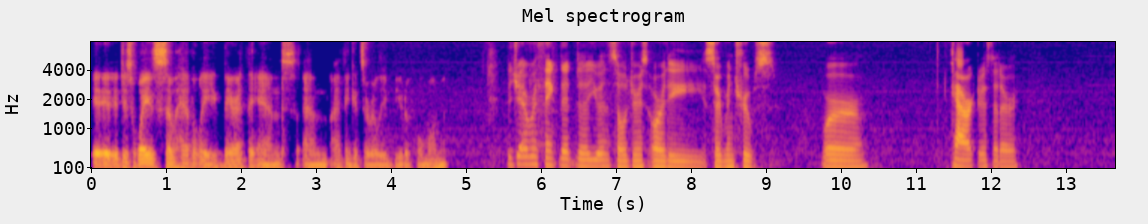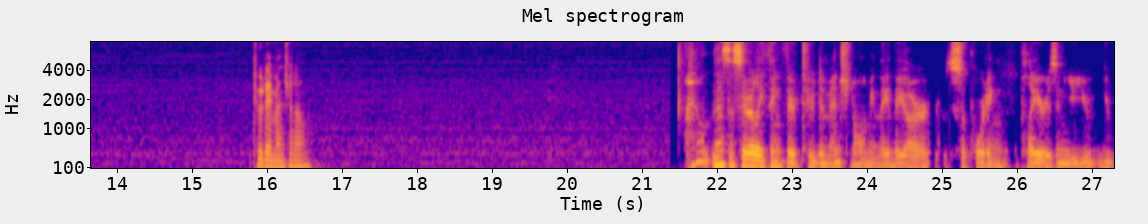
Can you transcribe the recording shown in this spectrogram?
it, it just weighs so heavily there at the end and i think it's a really beautiful moment. Did you ever think that the un soldiers or the serbian troops were characters that are two dimensional. I don't necessarily think they're two dimensional. I mean, they they are supporting players, and you you you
